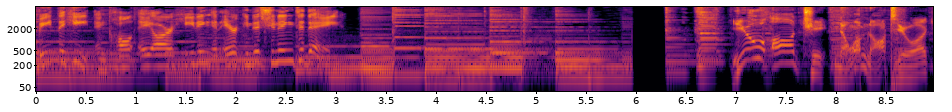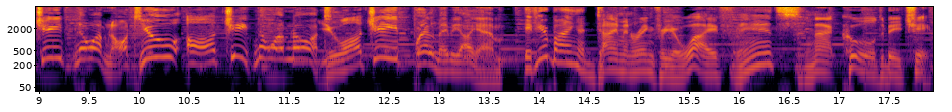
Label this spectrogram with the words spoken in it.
Beat the heat and call AR Heating and Air Conditioning today. You are cheap. No, I'm not. You are cheap. No, I'm not. You are cheap. No, I'm not. You are cheap. Well, maybe I am. If you're buying a diamond ring for your wife, it's not cool to be cheap.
